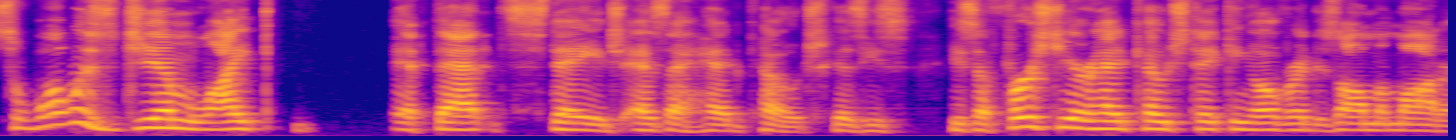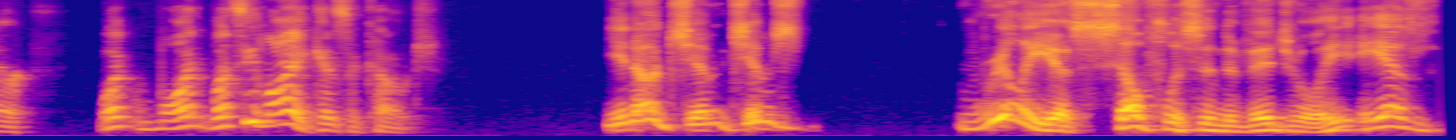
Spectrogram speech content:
So, what was Jim like at that stage as a head coach? Because he's he's a first year head coach taking over at his alma mater. What what what's he like as a coach? You know, Jim Jim's really a selfless individual. He he has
